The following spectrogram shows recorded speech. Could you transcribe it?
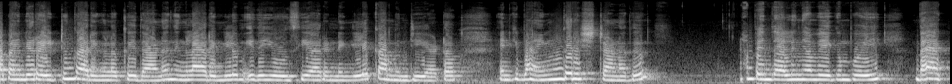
അപ്പോൾ അതിന്റെ റേറ്റും കാര്യങ്ങളൊക്കെ ഇതാണ്. നിങ്ങൾ ആരെങ്കിലും ഇത് യൂസ് ചെയ്യാറുണ്ടെങ്കിൽ കമന്റ് ചെയ്യാം കേട്ടോ. എനിക്ക് ഭയങ്കര ഇഷ്ടമാണത് അപ്പോൾ എന്തായാലും ഞാൻ വേഗം പോയി ബാക്ക്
